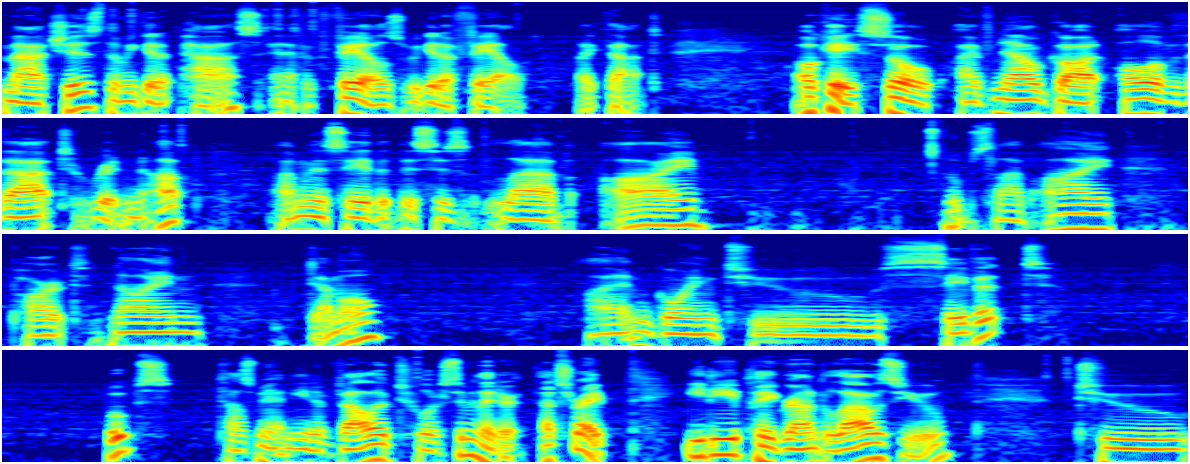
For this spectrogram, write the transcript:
matches, then we get a pass. And if it fails, we get a fail, like that. Okay, so I've now got all of that written up. I'm going to say that this is lab I, oops, lab I, part 9 demo. I'm going to save it. Oops, tells me I need a valid tool or simulator. That's right. EDA Playground allows you to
